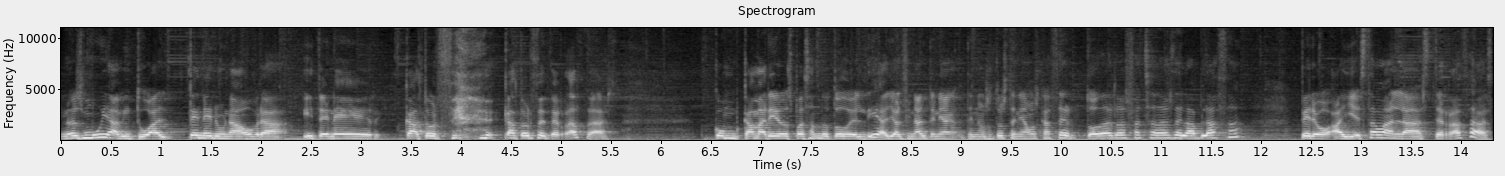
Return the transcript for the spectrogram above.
No es muy habitual tener una obra y tener 14, 14 terrazas con camareros pasando todo el día. Yo al final nosotros teníamos que hacer todas las fachadas de la plaza, pero ahí estaban las terrazas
